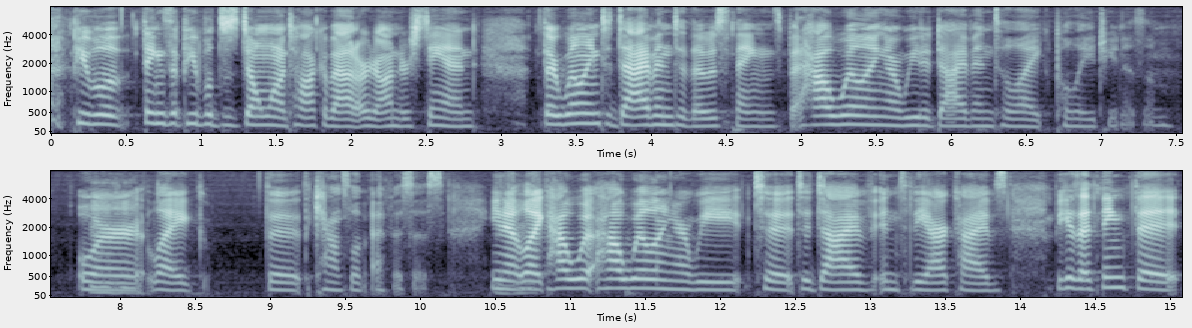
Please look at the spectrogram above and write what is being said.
people things that people just don't want to talk about or to understand. They're willing to dive into those things but how willing are we to dive into like pelagianism or mm-hmm. like the, the Council of Ephesus. You know, like how how willing are we to to dive into the archives? Because I think that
